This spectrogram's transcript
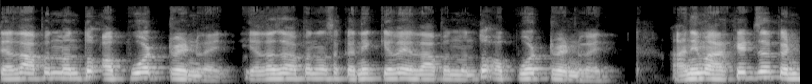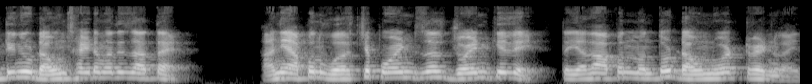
त्याला आपण म्हणतो अपवर्ड ट्रेंड लाईन याला जर आपण असं कनेक्ट केलं याला आपण म्हणतो अपवर्ड ट्रेंड लाईन आणि मार्केट जर कंटिन्यू डाऊन साइडमध्ये जात आहे आणि आपण वरचे पॉइंट जर जॉईन केले तर याला आपण म्हणतो डाऊनवर्ड ट्रेंड लाईन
